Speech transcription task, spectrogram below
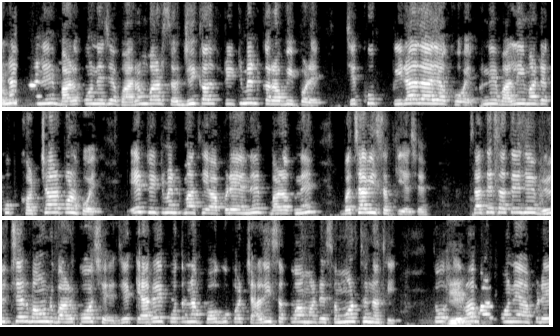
એના કારણે બાળકોને જે વારંવાર સર્જિકલ ટ્રીટમેન્ટ કરાવવી પડે જે ખૂબ પીડાદાયક હોય અને વાલી માટે ખૂબ ખર્ચાળ પણ હોય એ ટ્રીટમેન્ટમાંથી આપણે એને બાળકને બચાવી શકીએ છીએ સાથે સાથે જે વ્હીલચેર બાઉન્ડ બાળકો છે જે ક્યારેય પોતાના પગ ઉપર ચાલી શકવા માટે સમર્થ નથી તો એવા બાળકોને આપણે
